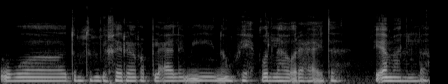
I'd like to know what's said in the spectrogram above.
ودمتم بخير يا رب العالمين وفي حفظ الله ورعايته. في أمان الله.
